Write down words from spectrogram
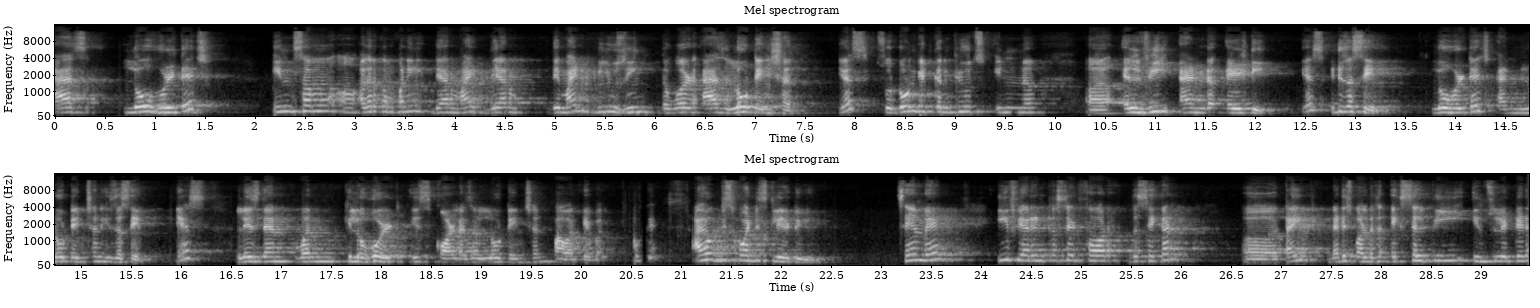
as low voltage. In some uh, other company they are might they are they might be using the word as low tension. Yes? So don't get confused in uh, lv and lt yes? It is the same. Low voltage and low tension is the same. Yes? Less than 1 kilovolt is called as a low tension power cable. Okay? I hope this point is clear to you same way if you are interested for the second uh, type that is called as xlp insulated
